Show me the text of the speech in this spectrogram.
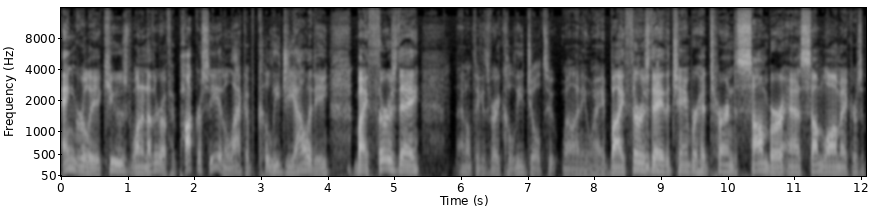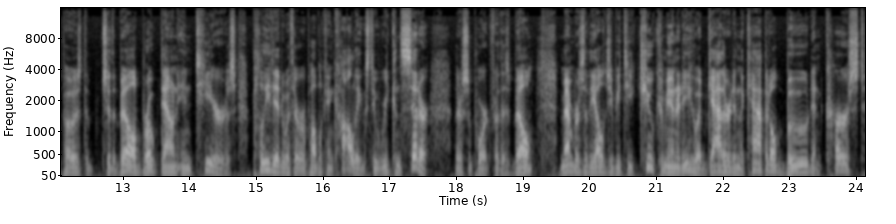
angrily accused one another of hypocrisy and a lack of collegiality. By Thursday, I don't think it's very collegial to, well, anyway. By Thursday, the chamber had turned somber as some lawmakers opposed to the bill broke down in tears, pleaded with their Republican colleagues to reconsider their support for this bill. Members of the LGBTQ community who had gathered in the Capitol booed and cursed.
